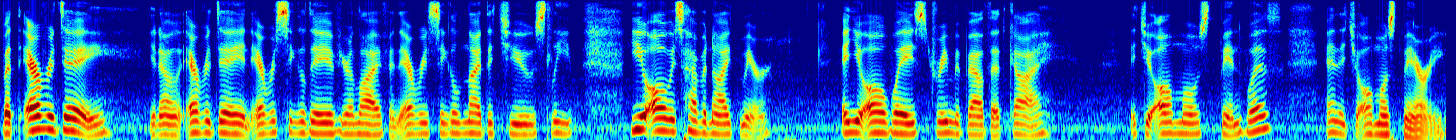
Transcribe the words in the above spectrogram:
But every day you know every day and every single day of your life and every single night that you sleep you always have a nightmare and you always dream about that guy that you almost been with and that you almost marry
